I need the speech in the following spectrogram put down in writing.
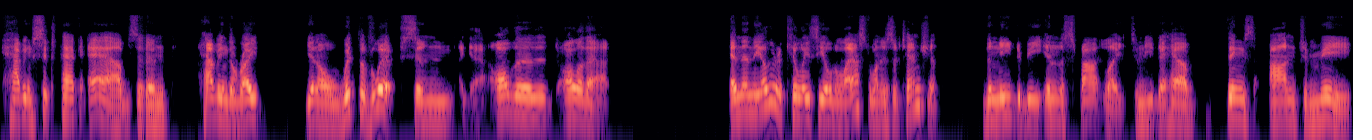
having six pack abs and having the right you know width of lips and all the all of that. And then the other achilles heel the last one is attention the need to be in the spotlight to need to have things on to me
